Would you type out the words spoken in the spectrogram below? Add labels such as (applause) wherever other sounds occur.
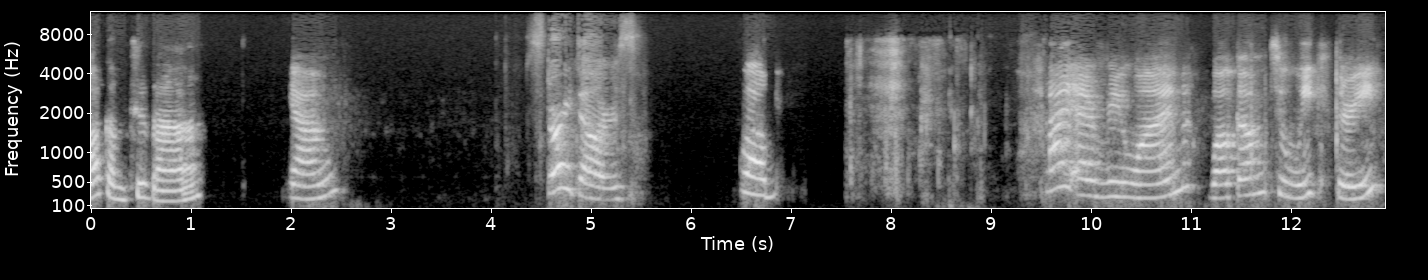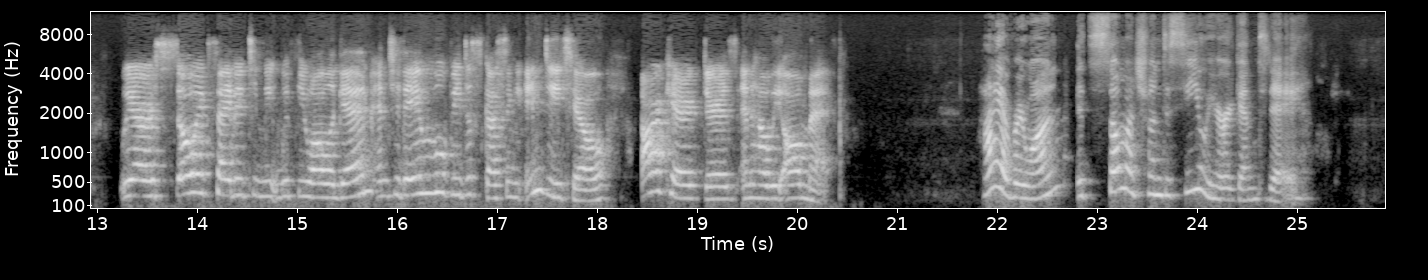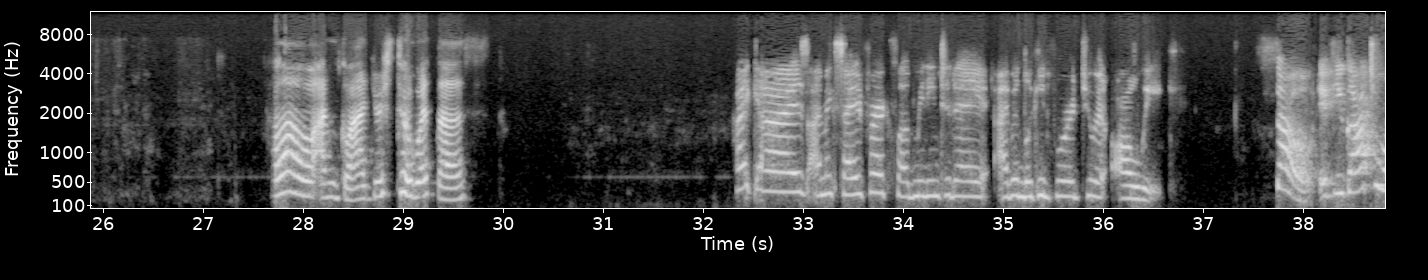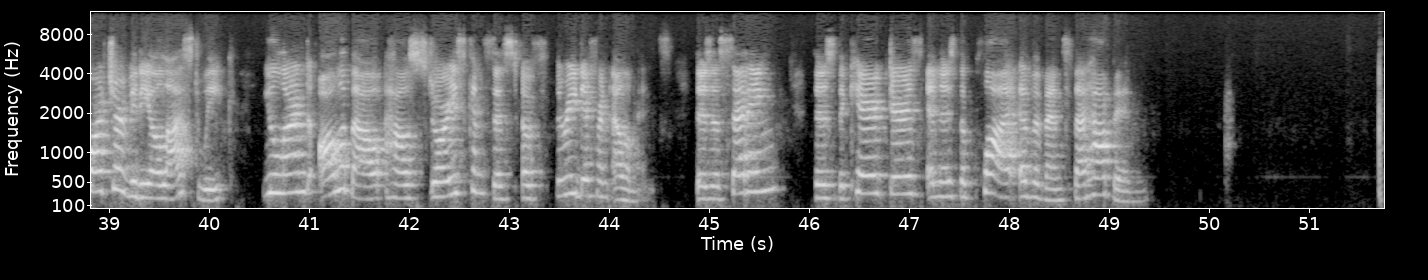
Welcome to the Young Storytellers. Club. Hi, everyone. Welcome to week three. We are so excited to meet with you all again, and today we will be discussing in detail our characters and how we all met. Hi, everyone. It's so much fun to see you here again today. Hello, I'm glad you're still with us. Hi guys, I'm excited for our club meeting today. I've been looking forward to it all week. So, if you got to watch our video last week, you learned all about how stories consist of three different elements. There's a setting, there's the characters, and there's the plot of events that happen.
